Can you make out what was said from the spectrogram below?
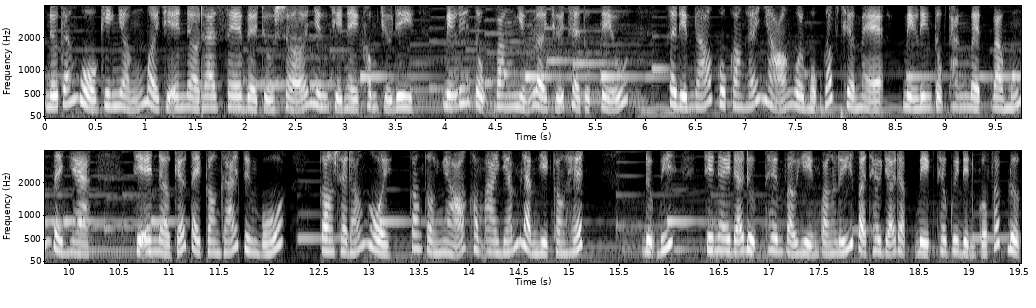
Nữ cán bộ kiên nhẫn mời chị N ra xe về trụ sở nhưng chị này không chịu đi, miệng liên tục văng những lời chửi thề tục tiểu. Thời điểm đó, cô con gái nhỏ ngồi một góc chờ mẹ, miệng liên tục thăng mệt và muốn về nhà. Chị N kéo tay con gái tuyên bố, con sau đó ngồi, con còn nhỏ không ai dám làm gì con hết. Được biết, chị này đã được thêm vào diện quản lý và theo dõi đặc biệt theo quy định của pháp luật.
